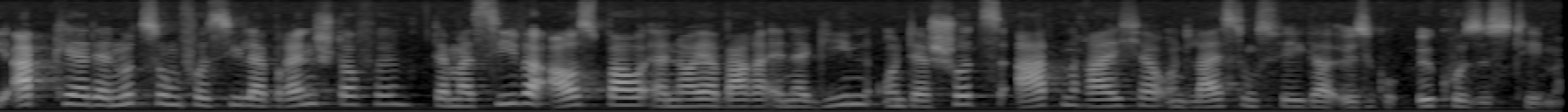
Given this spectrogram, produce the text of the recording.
die Abkehr der Nutzung fossiler Brennstoffe, der massive Ausbau erneuerbarer Energien und der Schutz artenreicher und leistungsfähiger Ökosysteme.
